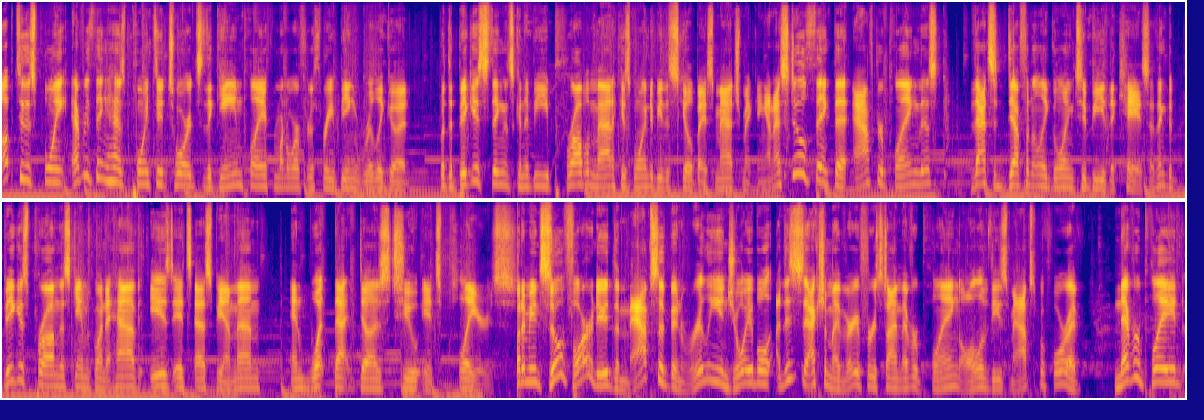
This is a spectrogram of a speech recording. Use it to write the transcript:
up to this point, everything has pointed towards the gameplay from Modern Warfare 3 being really good. But the biggest thing that's going to be problematic is going to be the skill-based matchmaking. And I still think that after playing this, that's definitely going to be the case. I think the biggest problem this game is going to have is its SBMM. And what that does to its players. But I mean, so far, dude, the maps have been really enjoyable. Uh, this is actually my very first time ever playing all of these maps before. I've Never played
